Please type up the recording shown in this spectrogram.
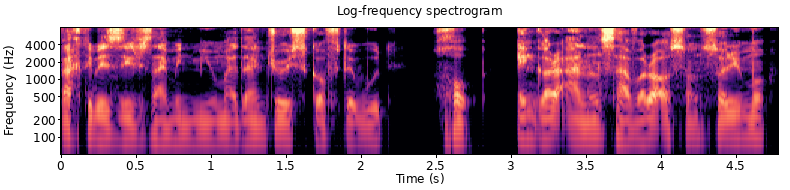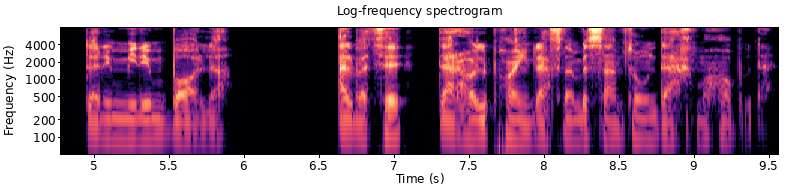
وقتی به زیر زمین می اومدن جویس گفته بود خب انگار الان سوار آسانسوریم و داریم میریم بالا البته در حال پایین رفتن به سمت اون دخمه ها بودند.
